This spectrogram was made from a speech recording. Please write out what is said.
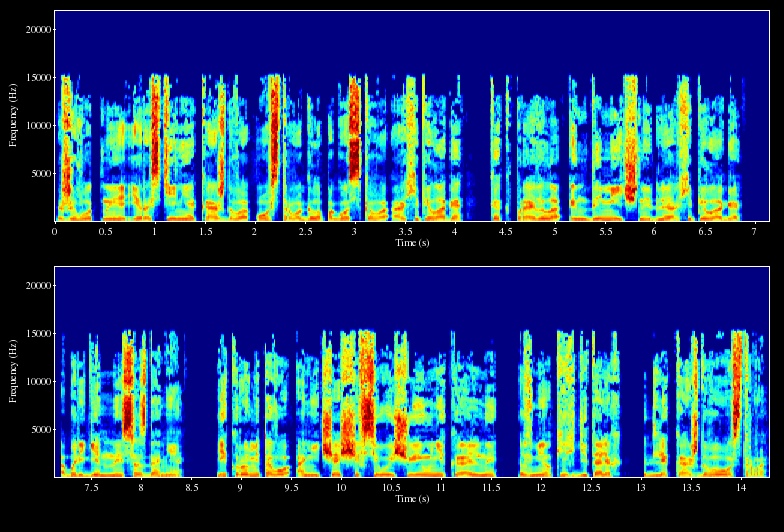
Животные и растения каждого острова Галапагосского архипелага, как правило, эндемичны для архипелага, аборигенные создания, и кроме того, они чаще всего еще и уникальны в мелких деталях для каждого острова.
